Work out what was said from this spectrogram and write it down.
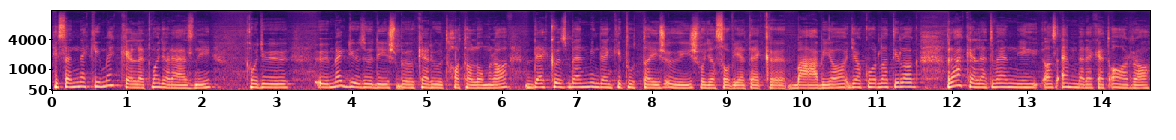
hiszen neki meg kellett magyarázni, hogy ő, ő meggyőződésből került hatalomra, de közben mindenki tudta, és ő is, hogy a szovjetek bábja gyakorlatilag. Rá kellett venni az embereket arra,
